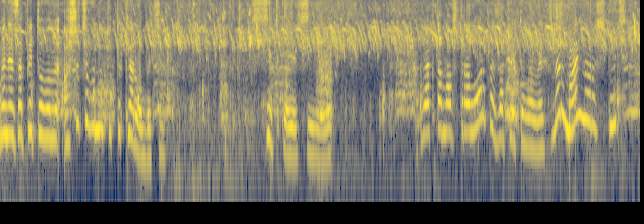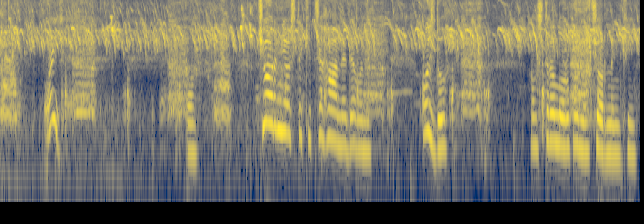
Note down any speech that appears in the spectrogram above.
Мене запитували, а що це воно тут таке робиться? З сіткою цією. Як там австралорпи запитували? Нормально ростуть. Ой. О. Чорні ось такі цигани, де вони? Ось до. Австралорп, воно чорненький.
